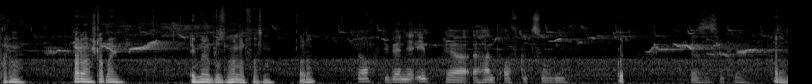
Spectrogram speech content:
Warte mal. Warte mal, stopp mal. Ich meine bloß Hand anfassen, oder? Doch, die werden ja eh per Hand aufgezogen. Gut. Das ist okay. Warte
